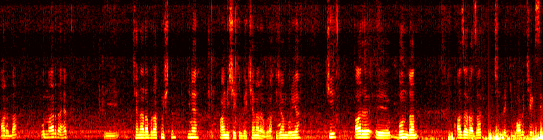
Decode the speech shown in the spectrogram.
arıdan. Bunları da hep e, kenara bırakmıştım. Yine aynı şekilde kenara bırakacağım buraya ki arı e, bundan azar azar içindeki balı çeksin.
